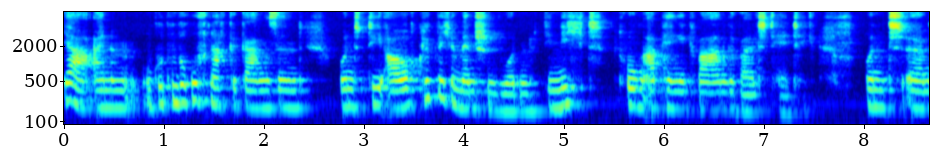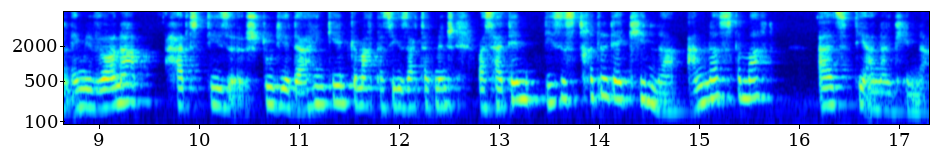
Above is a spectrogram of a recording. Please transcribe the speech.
ja einem guten Beruf nachgegangen sind und die auch glückliche Menschen wurden, die nicht drogenabhängig waren, gewalttätig. Und ähm, Amy Werner hat diese Studie dahingehend gemacht, dass sie gesagt hat, Mensch, was hat denn dieses Drittel der Kinder anders gemacht als die anderen Kinder?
